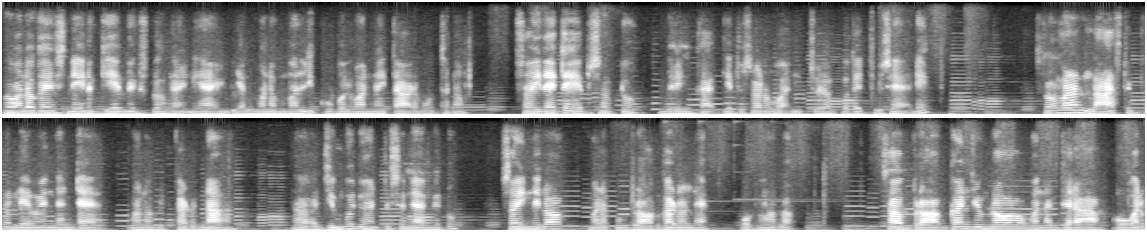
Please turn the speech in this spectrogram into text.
సో హలో గైస్ నేను గేమ్ ఎక్స్ప్లోర్ అయ్యి ఐడియల్ మనం మళ్ళీ కోబల్ వన్ అయితే ఆడబోతున్నాం. సో ఇదైతే ఎపిసోడ్ టూ మీరు ఇంకా ఎపిసోడ్ వన్ చూడకపోతే చూసేయండి. సో మనం లాస్ట్ ఎపిసోడ్ ఏమైందంటే మనం ఇక్కడ ఉన్న జిమ్ అనిపిస్తుంది మీకు. సో ఇందులో మనకు బ్రాక్ గార్డ్ ఉండే పోకిమాన్లో సో ఆ బ్రాక్ గార్డ్ జిమ్లో మన దగ్గర ఓవర్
